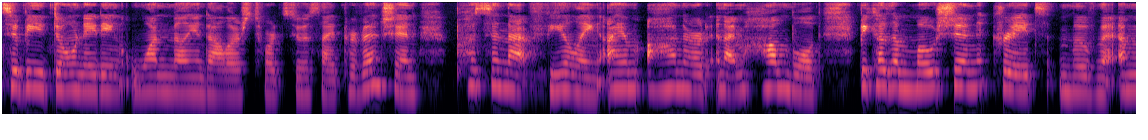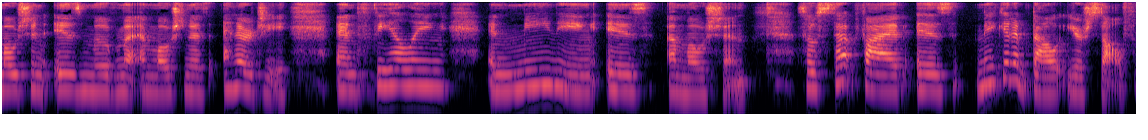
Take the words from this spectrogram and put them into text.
to be donating $1 million towards suicide prevention puts in that feeling. I am honored and I'm humbled because emotion creates movement. Emotion is movement. Emotion is energy and feeling and meaning is emotion. So step five is make it about yourself,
